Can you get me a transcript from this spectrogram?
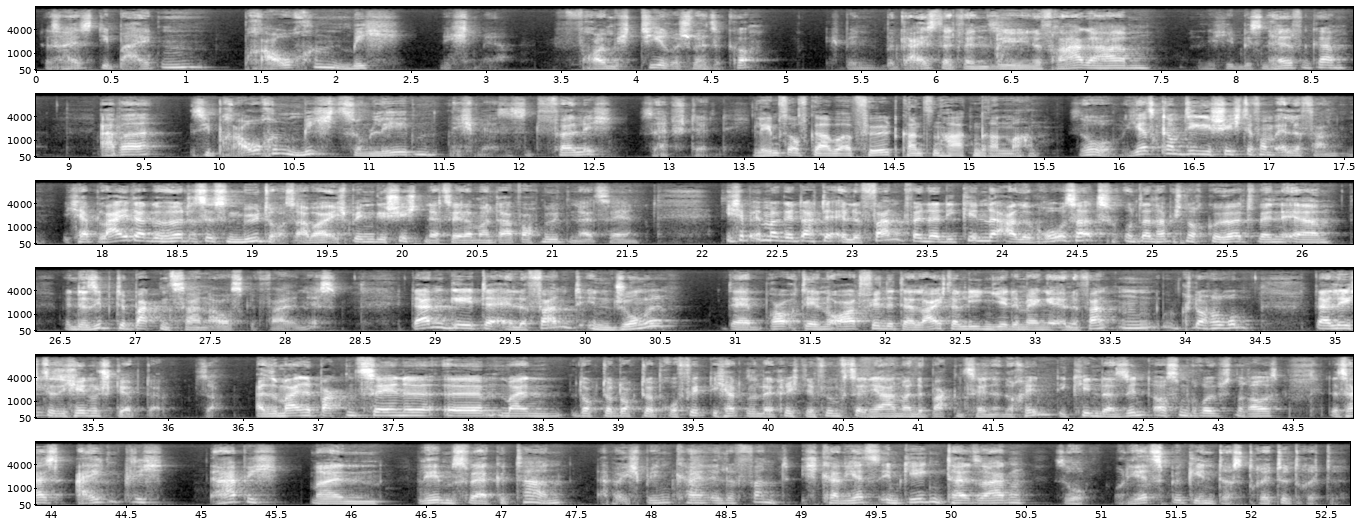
Das heißt, die beiden brauchen mich nicht mehr. Ich freue mich tierisch, wenn sie kommen. Ich bin begeistert, wenn sie eine Frage haben, wenn ich ihnen ein bisschen helfen kann. Aber sie brauchen mich zum Leben nicht mehr. Sie sind völlig selbstständig. Lebensaufgabe erfüllt, kannst einen Haken dran machen. So, jetzt kommt die Geschichte vom Elefanten. Ich habe leider gehört, es ist ein Mythos, aber ich bin Geschichtenerzähler, man darf auch Mythen erzählen. Ich habe immer gedacht, der Elefant, wenn er die Kinder alle groß hat, und dann habe ich noch gehört, wenn er, wenn der siebte Backenzahn ausgefallen ist, dann geht der Elefant in den Dschungel, der braucht den Ort, findet er leicht, da liegen jede Menge Elefantenknochen rum, da legt er sich hin und stirbt dann. So. Also meine Backenzähne, äh, mein Dr. Dr. Profit, ich hatte gesagt, er kriegt in 15 Jahren meine Backenzähne noch hin. Die Kinder sind aus dem Gröbsten raus. Das heißt, eigentlich habe ich mein Lebenswerk getan, aber ich bin kein Elefant. Ich kann jetzt im Gegenteil sagen, so, und jetzt beginnt das dritte Drittel.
